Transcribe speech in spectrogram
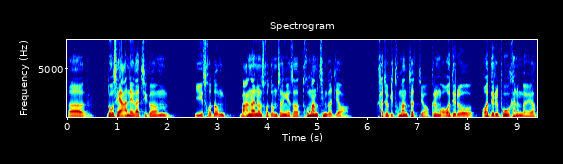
어, 노새 아내가 지금 이 소돔 망하는 소돔성에서 도망친 거죠. 가족이 도망쳤죠. 그럼 어디로 어디를 보고 가는 거예요?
